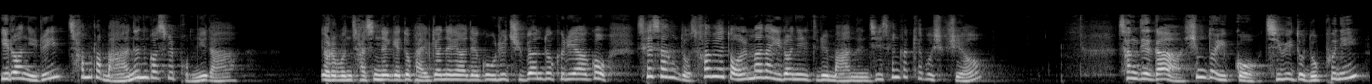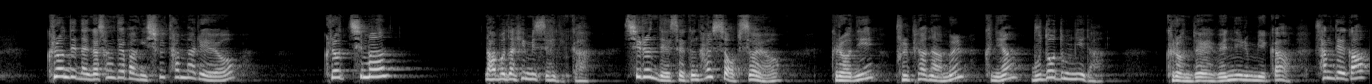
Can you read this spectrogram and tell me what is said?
이런 일이 참으로 많은 것을 봅니다. 여러분 자신에게도 발견해야 되고 우리 주변도 그리하고 세상도 사회도 얼마나 이런 일들이 많은지 생각해 보십시오. 상대가 힘도 있고 지위도 높으니 그런데 내가 상대방이 싫단 말이에요. 그렇지만 나보다 힘이 세니까 실은 내색은 할 수 없어요. 그러니 불편함을 그냥 묻어둡니다. 그런데 웬일입니까? 상대가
